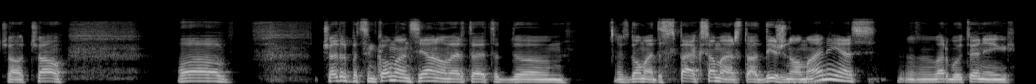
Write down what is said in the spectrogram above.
čau, čau. 14 komandas jānovērtē, tad um, es domāju, tas spēku samērs tā diži nav mainījies. Varbūt vienīgi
